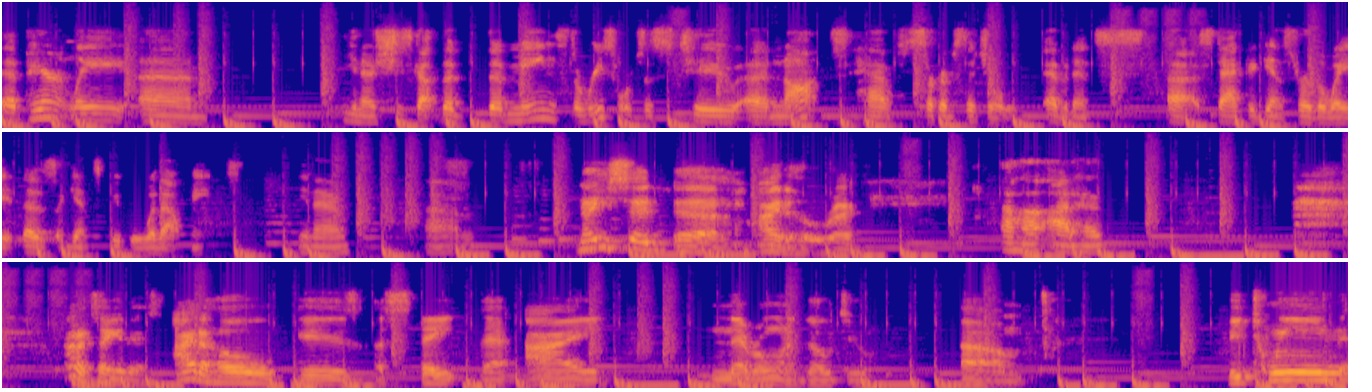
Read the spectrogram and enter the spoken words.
apparently, um, you know, she's got the the means, the resources to uh, not have circumstantial evidence uh, stacked against her the way it does against people without means. You know. Um, now you said uh, Idaho, right? Uh huh, Idaho. I'm gonna tell you this: Idaho is a state that I never want to go to. Um, between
